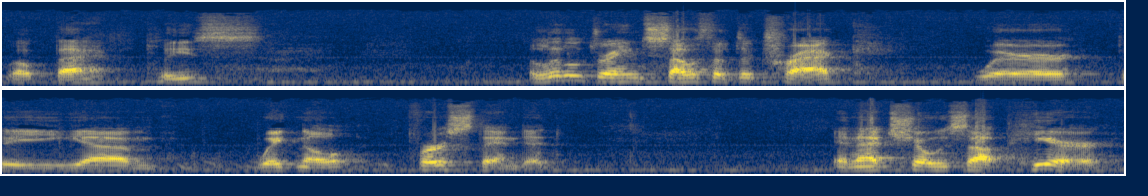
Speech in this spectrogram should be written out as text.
well, back please. A little drain south of the track where the um, Wignall first ended. And that shows up here.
